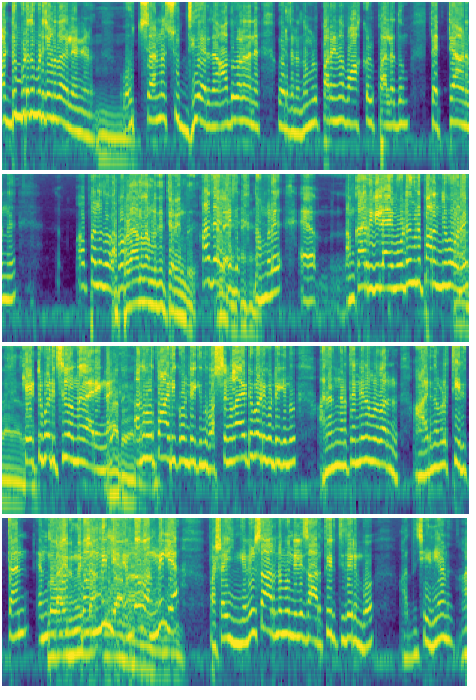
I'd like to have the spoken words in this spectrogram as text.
കടുംപിടുത്തം പിടിച്ചത് അതിൽ തന്നെയാണ്. ഉച്ചാരണ ശുദ്ധിയായിരുന്നു. അതുപോലെ തന്നെ വരുന്നുണ്ട്. നമ്മൾ പറയുന്ന വാക്കുകൾ പലതും തെറ്റാണെന്ന് പലതും. അപ്പൊ അപ്പോഴാണ് നമ്മൾ തിരിച്ചറിയുന്നത് അതെ നമ്മൾ നമുക്ക് അറിവില്ലായ്മ കൊണ്ട് ഇങ്ങനെ പറഞ്ഞു പോണ്. കേട്ട് പഠിച്ചു വന്ന കാര്യങ്ങൾ. അതെ, നമ്മൾ പാടിക്കൊണ്ടിരിക്കുന്നു. വർഷങ്ങളായിട്ട് പാടിക്കൊണ്ടിരിക്കുന്നു. അതങ്ങനെ തന്നെ നമ്മൾ പറഞ്ഞു. ആരും നമ്മളെ തിരുത്താൻ എന്തോ വന്നില്ല. എന്തോ വന്നില്ല. പക്ഷെ ഇങ്ങനെ ഒരു സാറിന് മുന്നിൽ സാർ തിരുത്തി തരുമ്പോ അത് ശരിയാണ്. ആ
